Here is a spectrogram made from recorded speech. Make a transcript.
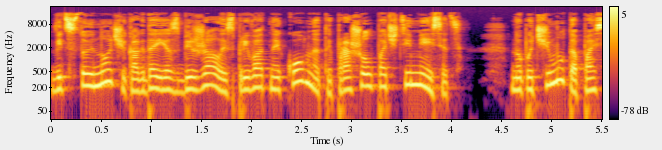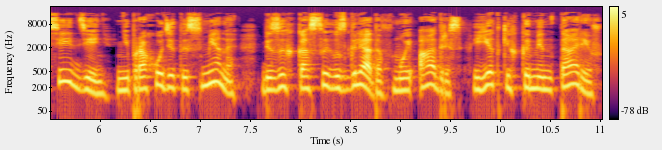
ведь с той ночи, когда я сбежала из приватной комнаты, прошел почти месяц, но почему-то по сей день не проходит и смены без их косых взглядов в мой адрес, едких комментариев,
